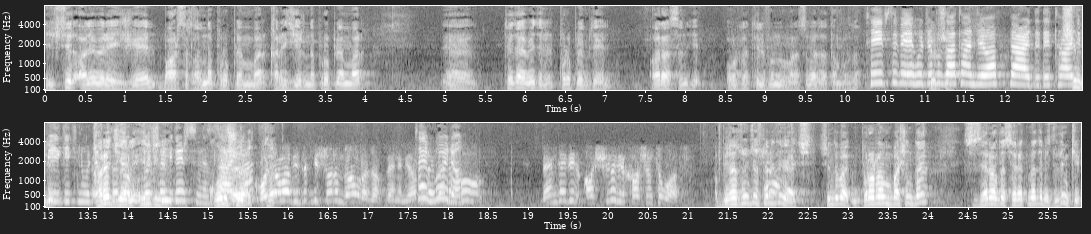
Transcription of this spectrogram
iksir aloe vera jel bağırsaklarında problem var. Karaciğerinde problem var. E, tedavi edilir. Problem değil. Arasın. Orada telefon numarası var zaten burada. Fevzi Bey hocamız zaten cevap verdi. Detaylı Şimdi bilgi için hocamıza da ilgili ulaşabilirsiniz konuşuyorduk. zaten. Hocama bir, bir sorum daha olacak benim ya. Tabii, buyurun. Bu, bende bir aşırı bir kaşıntı var. Biraz önce söyledim ya. Şimdi bakın programın başında siz herhalde seyretmediniz. Dedim ki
